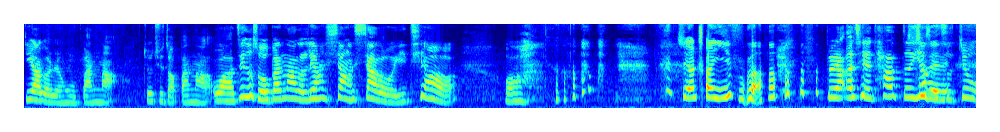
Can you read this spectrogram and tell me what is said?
第二个人物班纳，就去找班纳了。哇，这个时候班纳的亮相吓了我一跳，哇，居然穿衣服了。对啊，而且他的样子就，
